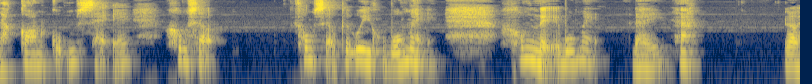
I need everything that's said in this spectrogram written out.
là con cũng sẽ không sợ không sợ cái uy của bố mẹ, không nể bố mẹ. Đấy, ha. Rồi.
